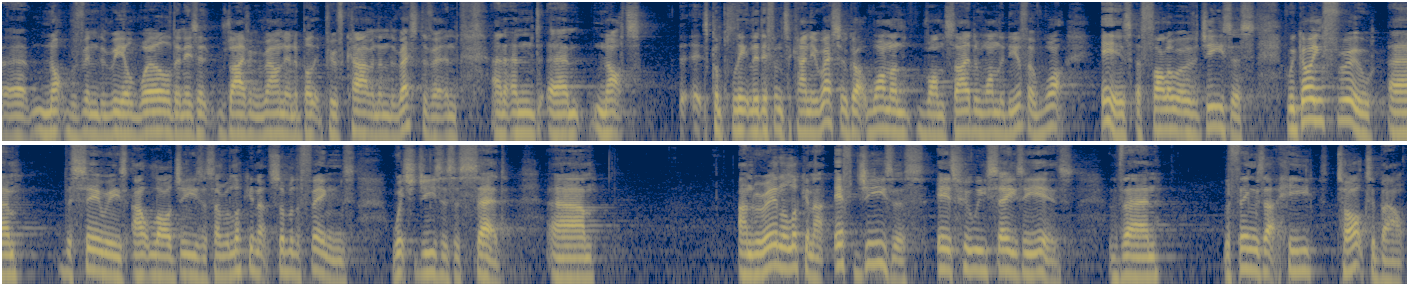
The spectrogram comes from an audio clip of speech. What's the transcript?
uh, not within the real world and isn't driving around in a bulletproof car and then the rest of it, and, and, and um, not. It's completely different to Kanye West. We've got one on one side and one on the other. What is a follower of Jesus? We're going through um, the series Outlaw Jesus, and we're looking at some of the things which Jesus has said. Um, and we're really looking at if Jesus is who he says he is, then the things that he talks about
